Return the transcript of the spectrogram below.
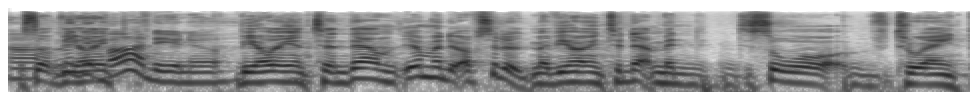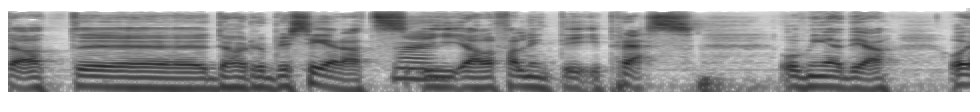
Ja, så men det var det ju nu. Vi har ju en tendens, ja men absolut, men vi har en tendens, men så tror jag inte att eh, det har rubricerats, i, i alla fall inte i press och media. Och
